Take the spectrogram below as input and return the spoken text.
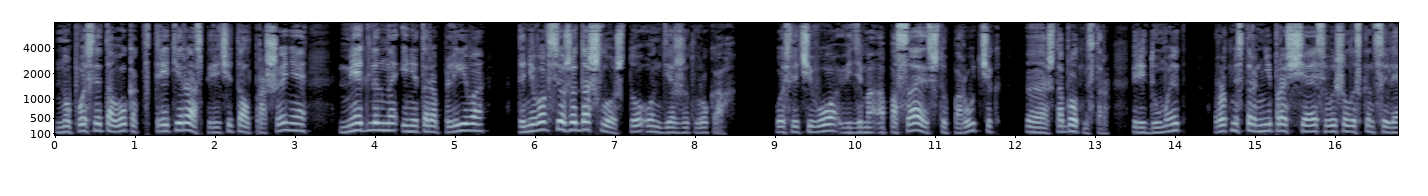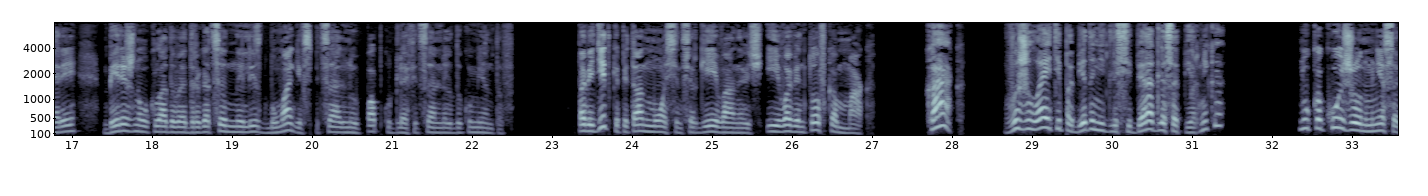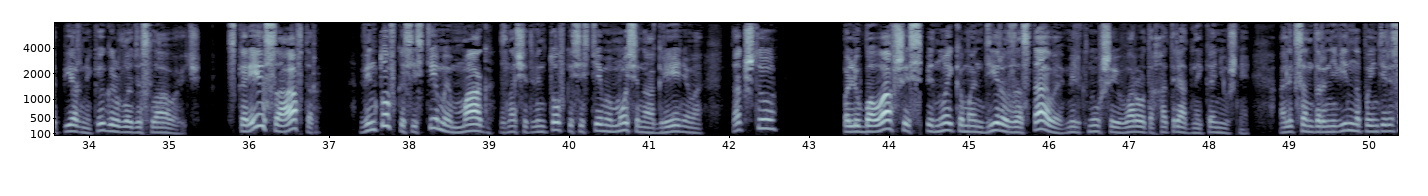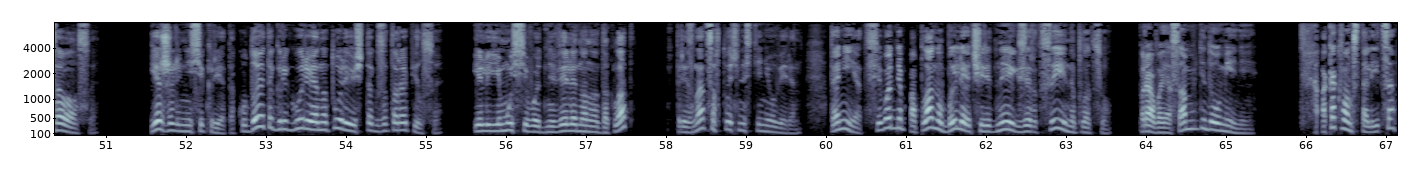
Но после того, как в третий раз перечитал прошение, медленно и неторопливо, до него все же дошло, что он держит в руках. После чего, видимо, опасаясь, что поручик, э, штаб-ротмистр, передумает, Ротмистер, не прощаясь, вышел из канцелярии, бережно укладывая драгоценный лист бумаги в специальную папку для официальных документов. Победит капитан Мосин Сергей Иванович и его винтовка МАК. Как? Вы желаете победы не для себя, а для соперника? Ну какой же он мне соперник, Игорь Владиславович? Скорее соавтор. Винтовка системы МАГ, значит винтовка системы Мосина-Огренева. Так что Полюбовавшись спиной командира заставы, мелькнувшей в воротах отрядной конюшни, Александр невинно поинтересовался. Ежели не секрет, а куда это Григорий Анатольевич так заторопился? Или ему сегодня велено на доклад? Признаться в точности не уверен. Да нет, сегодня по плану были очередные экзерции на плацу. Право, я сам в недоумении. А как вам столица?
